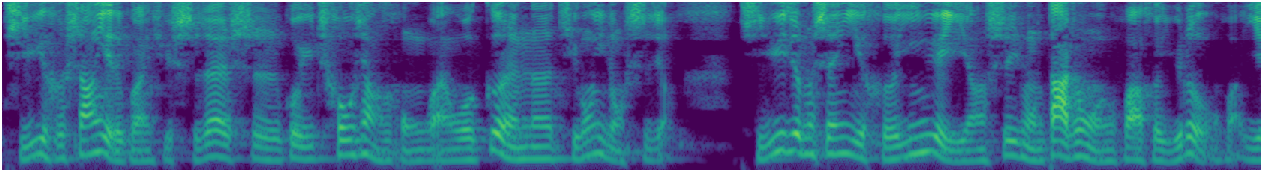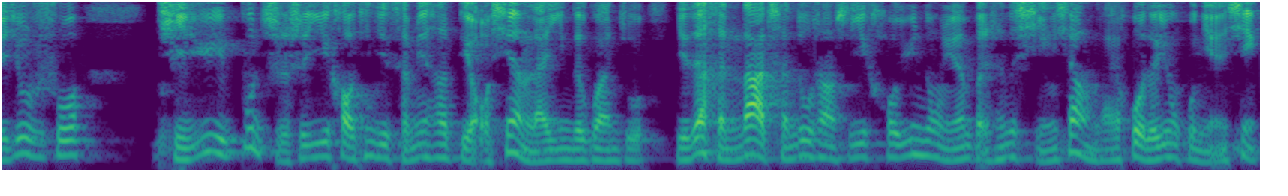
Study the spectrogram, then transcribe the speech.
体育和商业的关系，实在是过于抽象和宏观。我个人呢提供一种视角：体育这门生意和音乐一样，是一种大众文化和娱乐文化，也就是说。体育不只是依靠竞技层面上的表现来赢得关注，也在很大程度上是依靠运动员本身的形象来获得用户粘性。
